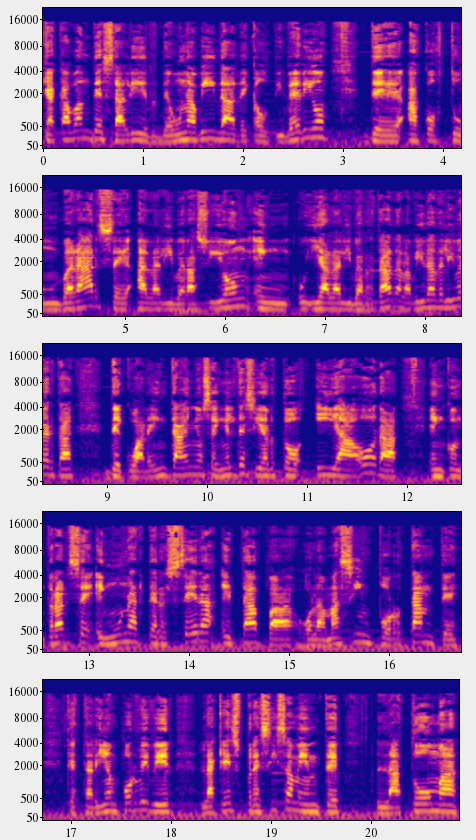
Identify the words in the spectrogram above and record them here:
que acaban de salir de una vida de cautiverio, de acostumbrarse a la liberación y a la libertad, a la vida de libertad de 40 años en el desierto y ahora encontrarse en una tercera etapa o la más importante que estarían por vivir, la que es precisamente la toma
